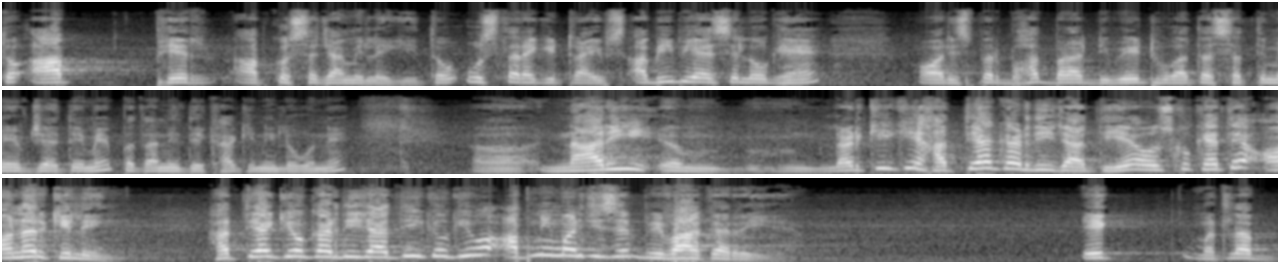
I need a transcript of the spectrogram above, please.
तो आप फिर आपको सजा मिलेगी। तो उस तरह की ट्राइब्स अभी भी ऐसे लोग हैं, और इस पर बहुत बड़ा डिबेट हुआ था सत्यमेव जयते में, पता नहीं देखा कि नहीं लोगों ने। नारी लड़की की हत्या कर दी जाती है उसको कहते हैं ऑनर किलिंग हत्या क्यों कर दी जाती है? क्योंकि वो अपनी मर्ज़ी से विवाह कर रही है। एक मतलब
